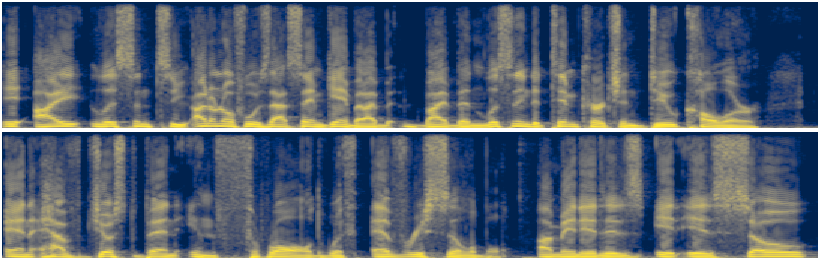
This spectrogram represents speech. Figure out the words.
it, I listened to I don't know if it was that same game, but I've, I've been listening to Tim Kurkjian do color and have just been enthralled with every syllable. I mean, it is it is so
